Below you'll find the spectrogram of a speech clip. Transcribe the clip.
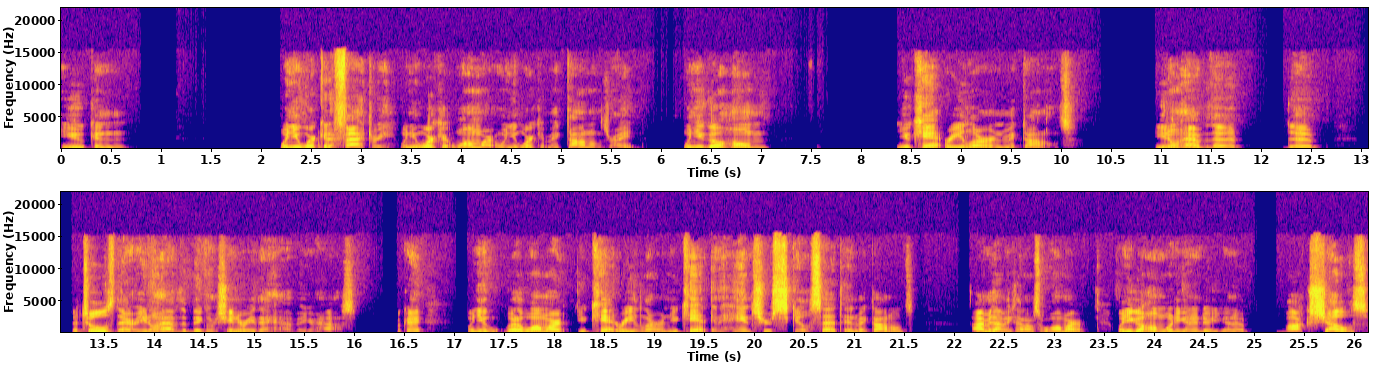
you can, when you work at a factory, when you work at Walmart, when you work at McDonald's, right, when you go home, you can't relearn McDonald's. You don't have the the the tools there. You don't have the big machinery they have at your house. Okay. When you go to Walmart, you can't relearn. You can't enhance your skill set in McDonald's. I mean, not McDonald's or Walmart. When you go home, what are you going to do? You're going to box shelves.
